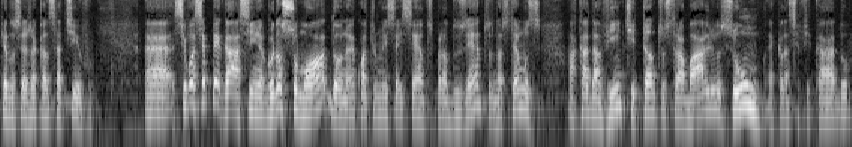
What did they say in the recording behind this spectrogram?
que não seja cansativo. É, se você pegar assim, a grosso modo, né, 4.600 para 200, nós temos a cada 20 e tantos trabalhos, um é classificado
